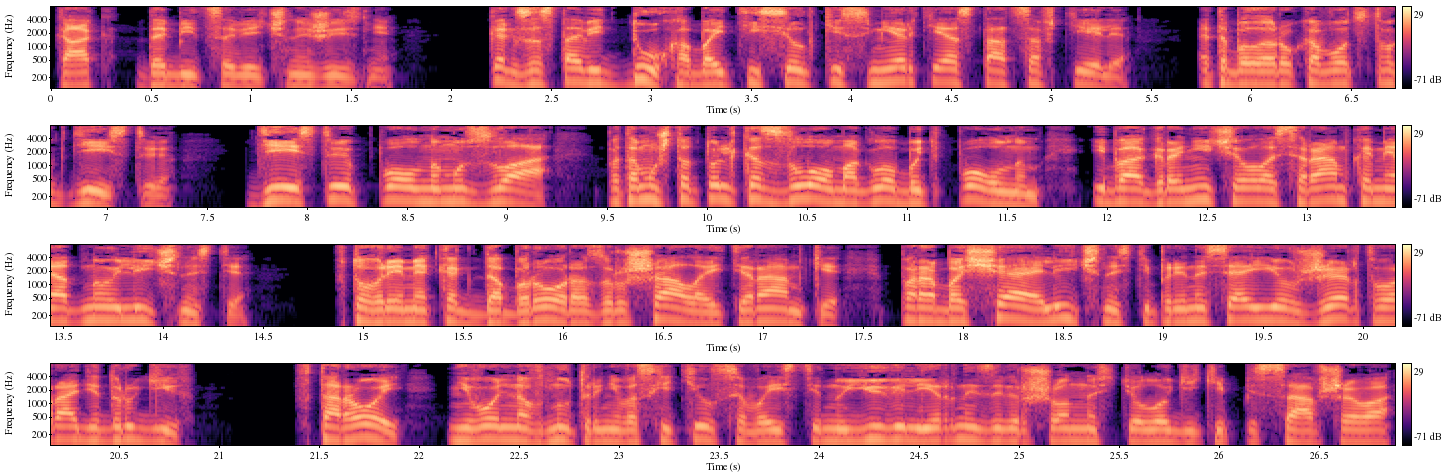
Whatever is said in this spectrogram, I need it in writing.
как добиться вечной жизни. Как заставить дух обойти силки смерти и остаться в теле. Это было руководство к действию — действию полному зла, потому что только зло могло быть полным, ибо ограничивалось рамками одной личности, в то время как добро разрушало эти рамки, порабощая личность и принося ее в жертву ради других. Второй невольно внутренне восхитился воистину ювелирной завершенностью логики писавшего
